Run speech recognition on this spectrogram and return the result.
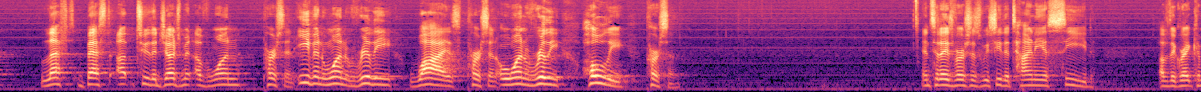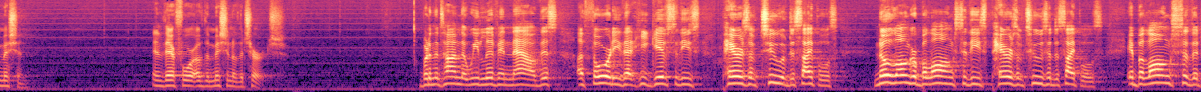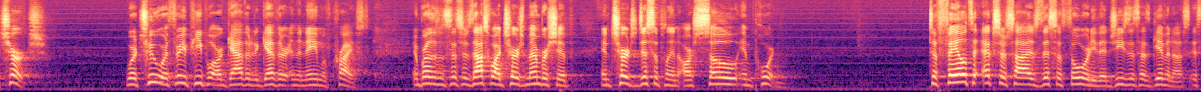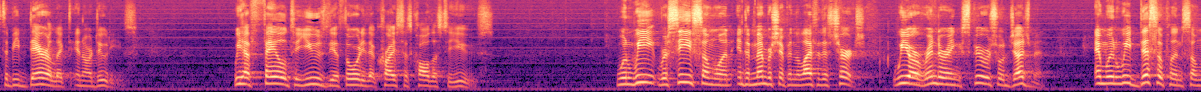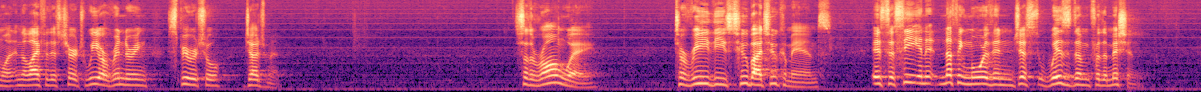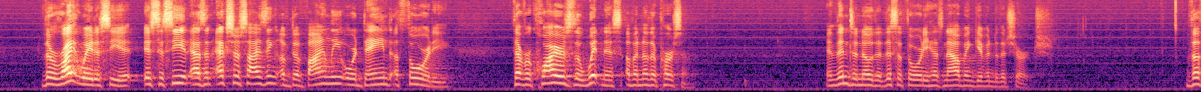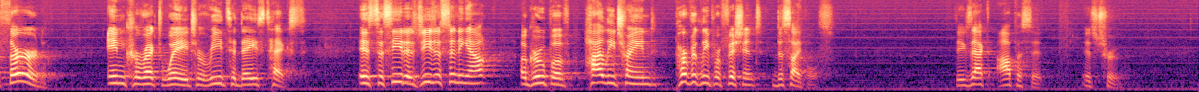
left best up to the judgment of one person, even one really wise person or one really holy person. In today's verses, we see the tiniest seed of the Great Commission and therefore of the mission of the church. But in the time that we live in now, this authority that he gives to these pairs of two of disciples no longer belongs to these pairs of twos of disciples. It belongs to the church, where two or three people are gathered together in the name of Christ. And, brothers and sisters, that's why church membership and church discipline are so important. To fail to exercise this authority that Jesus has given us is to be derelict in our duties. We have failed to use the authority that Christ has called us to use. When we receive someone into membership in the life of this church, we are rendering spiritual judgment. And when we discipline someone in the life of this church, we are rendering spiritual judgment. So, the wrong way to read these two by two commands is to see in it nothing more than just wisdom for the mission. The right way to see it is to see it as an exercising of divinely ordained authority that requires the witness of another person. And then to know that this authority has now been given to the church. The third incorrect way to read today's text is to see it as Jesus sending out a group of highly trained, perfectly proficient disciples. The exact opposite is true.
